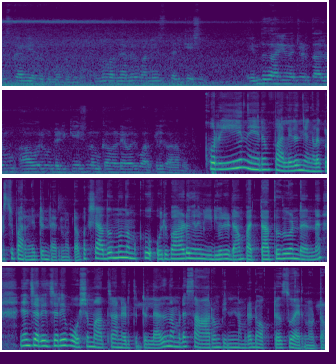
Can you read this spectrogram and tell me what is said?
ഡിസ്ക്രൈബ് ചെയ്യാൻ പറ്റും എന്ന് പറഞ്ഞാൽ വൺ ഈസ് ഡെഡിക്കേഷൻ എന്ത് കാര്യം ഏറ്റെടുത്താലും ആ ഒരു ഡെഡിക്കേഷൻ നമുക്ക് അവരുടെ ആ ഒരു വർക്കിൽ കാണാൻ പറ്റും. കുറേ നേരം പലരും ഞങ്ങളെക്കുറിച്ച് പറഞ്ഞിട്ടുണ്ടായിരുന്നു കേട്ടോ. പക്ഷെ അതൊന്നും നമുക്ക് ഒരുപാട് ഇങ്ങനെ വീഡിയോയിൽ ഇടാൻ പറ്റാത്തത് കൊണ്ട് തന്നെ ഞാൻ ചെറിയ ചെറിയ പോഷൻ മാത്രമാണ് എടുത്തിട്ടുള്ളത്. അത് നമ്മുടെ സാറും പിന്നെ നമ്മുടെ ഡോക്ടേഴ്സും ആയിരുന്നു കേട്ടോ.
